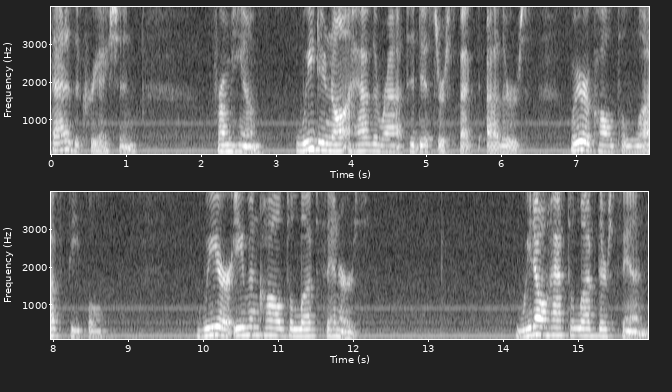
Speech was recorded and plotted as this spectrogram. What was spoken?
that is a creation from Him. We do not have the right to disrespect others. We are called to love people. We are even called to love sinners. We don't have to love their sin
